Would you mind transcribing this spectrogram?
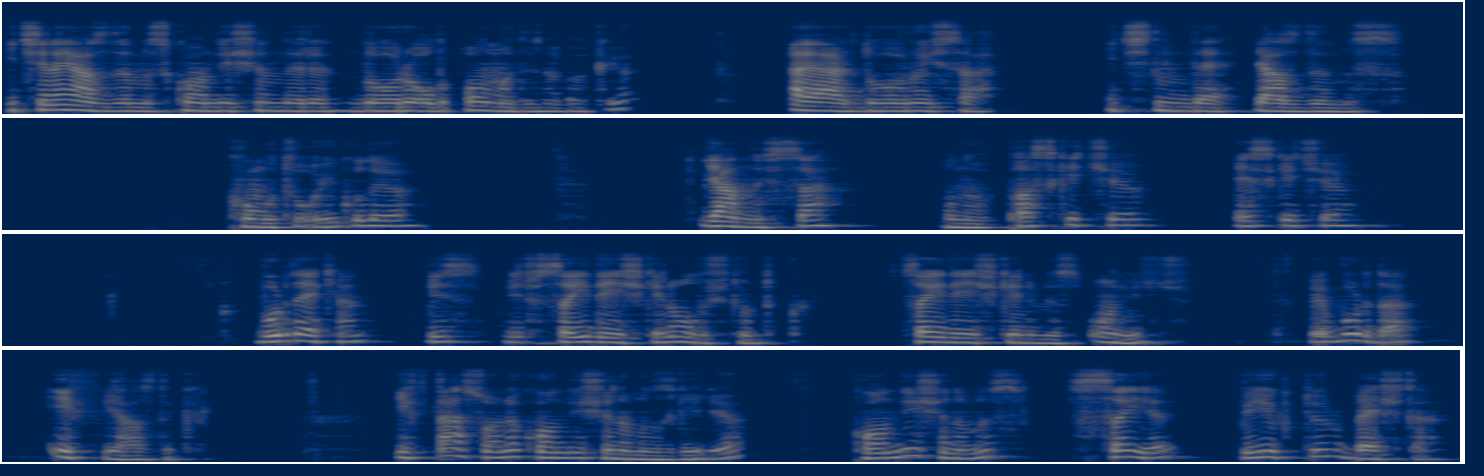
içine yazdığımız condition'ların doğru olup olmadığına bakıyor. Eğer doğruysa içinde yazdığımız komutu uyguluyor. Yanlışsa onu pas geçiyor, es geçiyor. Buradayken biz bir sayı değişkeni oluşturduk. Sayı değişkenimiz 13 ve burada if yazdık. If'ten sonra condition'ımız geliyor. Condition'ımız sayı büyüktür 5'ten.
